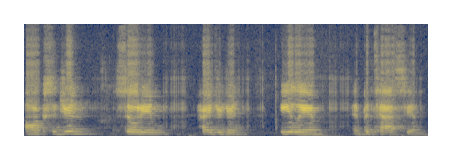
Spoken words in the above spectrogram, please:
Oxygen, sodium, hydrogen, helium, and potassium.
